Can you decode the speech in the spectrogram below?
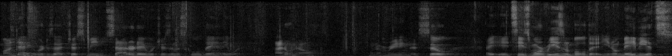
Monday or does that just mean Saturday, which isn't a school day anyway? I don't know when I'm reading this. So it seems more reasonable that, you know, maybe it's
